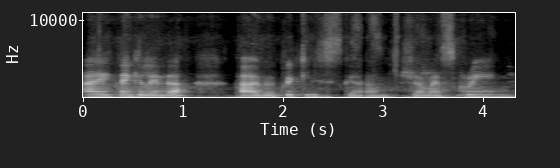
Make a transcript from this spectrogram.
Hi, thank you, Linda. I will quickly um, share my screen.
